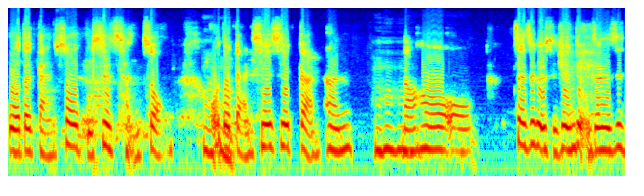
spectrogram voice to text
我的感受不是沉重，我的感谢是感恩。嗯、然后在这个时间点，真的是。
